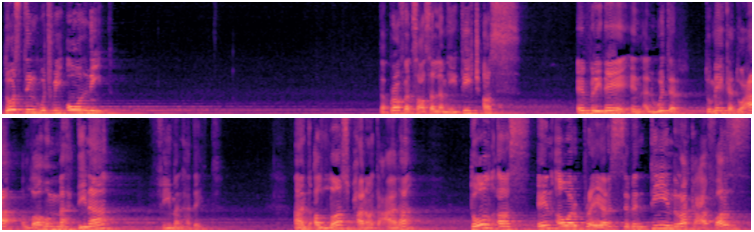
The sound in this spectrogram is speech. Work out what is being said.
those things which we all need. The Prophet ﷺ, he teach us every day in Al-Witr to make a dua. Allahumma hdina fi man hadayt. And Allah subhanahu wa ta'ala told us in our prayers 17 rak'ah farz,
